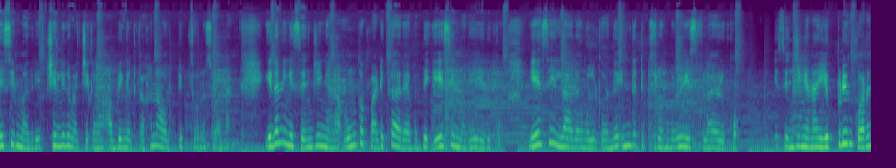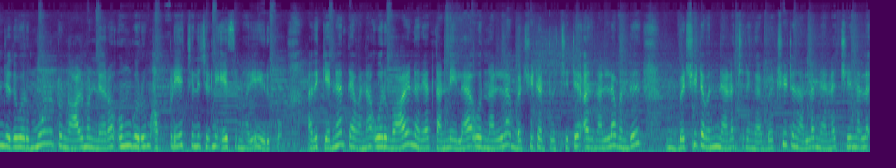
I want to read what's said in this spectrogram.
ஏசி மாதிரி சில்லுன்னு வச்சுக்கலாம் அப்படிங்கிறதுக்காக நான் ஒரு டிப்ஸ் ஒன்று சொல்கிறேன் இதை நீங்கள் செஞ்சீங்கன்னா உங்கள் படுக்க அறை வந்து ஏசி மாதிரியே இருக்கும். ஏசி இல்லாதவங்களுக்கு வந்து இந்த டிப்ஸ் ரொம்பவே யூஸ்ஃபுல்லாக இருக்கும். நீங்கள் செஞ்சீங்கன்னா எப்படியும் குறைஞ்சது ஒரு மூணு டு நாலு மணி நேரம் உங்கள் ரூம் அப்படியே சில்லு சில்லுன்னு ஏசி மாதிரியே இருக்கும். அதுக்கு என்ன தேவைன்னா ஒரு வாய் நிறையா தண்ணியில் ஒரு நல்ல பெட்ஷீட் எடுத்து வச்சுட்டு அது நல்லா வந்து பெட்ஷீட்டை வந்து நினச்சிடுங்க. பெட்ஷீட்டை நல்லா நினச்சி நல்லா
